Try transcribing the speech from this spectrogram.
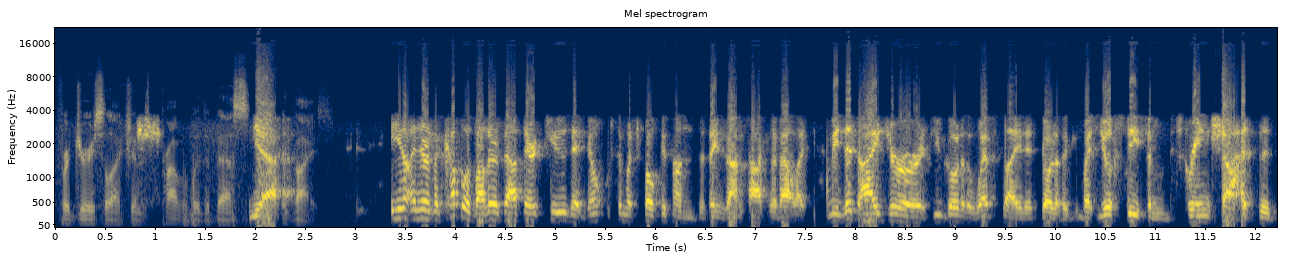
for jury selection is probably the best yeah. advice you know, and there's a couple of others out there too that don't so much focus on the things I'm talking about. Like, I mean, this iJuror, if you go to the website, it go to the, but you'll see some screenshots. It's,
